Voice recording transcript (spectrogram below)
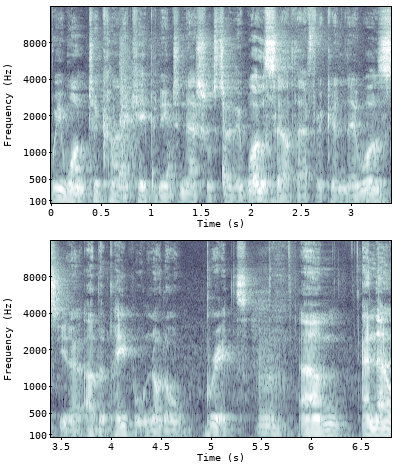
we want to kind of keep it international. So there was South African, there was you know other people, not all Brits, Mm. um, and they were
